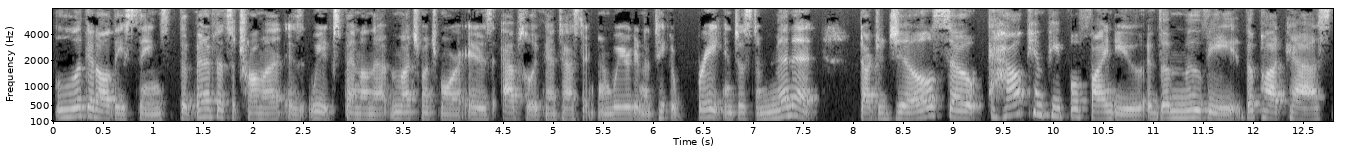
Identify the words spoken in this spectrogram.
look at all these things. The benefits of trauma is we expend on that much, much more. It is absolutely fantastic. And we are going to take a break in just a minute, Dr. Jill. So how can people find you? The movie, the podcast,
